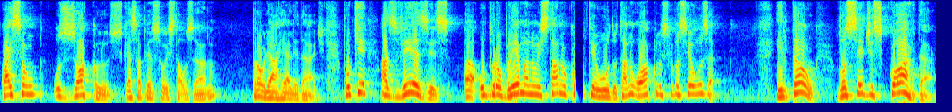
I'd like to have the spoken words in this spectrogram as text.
Quais são os óculos que essa pessoa está usando para olhar a realidade? Porque, às vezes, ah, o problema não está no conteúdo, está no óculos que você usa. Então, você discorda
